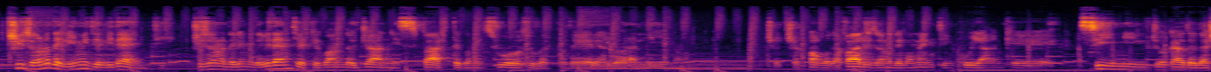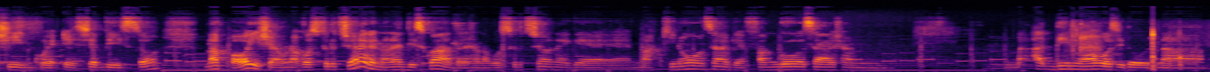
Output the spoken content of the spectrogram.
Ci sono dei limiti evidenti. Ci sono dei limiti evidenti perché quando Giannis parte con il suo superpotere, allora lì non, c'è, c'è, poco da fare, ci sono dei momenti in cui anche simil giocato da 5 e si è visto, ma poi c'è una costruzione che non è di squadra, c'è una costruzione che è macchinosa, che è fangosa, un... di nuovo si torna...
